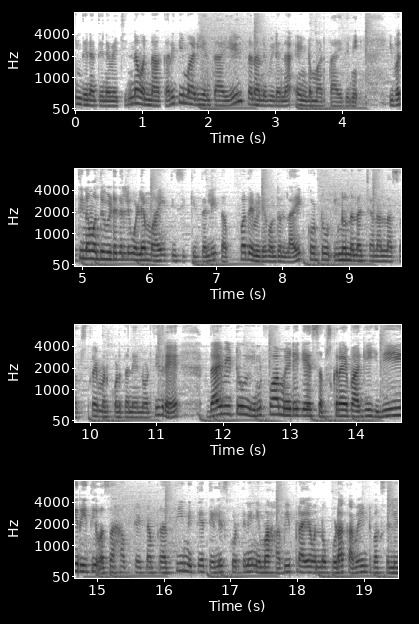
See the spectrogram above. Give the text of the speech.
ಇಂದಿನ ದಿನವೇ ಚಿನ್ನವನ್ನು ಖರೀದಿ ಮಾಡಿ ಅಂತ ಹೇಳ್ತಾ ನಾನು ವಿಡಿಯೋನ ಎಂಡ್ ಮಾಡ್ತಾ ಇದ್ದೀನಿ. ಇವತ್ತಿನ ಒಂದು ವಿಡಿಯೋದಲ್ಲಿ ಒಳ್ಳೆ ಮಾಹಿತಿ ಸಿಕ್ಕಿದ್ದಲ್ಲಿ ತಪ್ಪದೆ ವಿಡಿಯೋಗೊಂದು ಲೈಕ್ ಕೊಟ್ಟು, ಇನ್ನೂ ನನ್ನ ಚಾನಲ್ನ ಸಬ್ಸ್ಕ್ರೈಬ್ ಮಾಡ್ಕೊಳ್ತಾನೆ ನೋಡ್ತಿದ್ರೆ, ದಯವಿಟ್ಟು ಇನ್ಫಾ ಮೀಡಿಯಾಗೆ ಸಬ್ಸ್ಕ್ರೈಬ್ ಆಗಿ ಇದೇ ರೀತಿ ಹೊಸ ಅಪ್ಡೇಟ್ನ ಪ್ರತಿನಿತ್ಯ ತಿಳಿಸ್ಕೊಡ್ತೀನಿ. ನಿಮ್ಮ ಅಭಿಪ್ರಾಯವನ್ನು ಕೂಡ ಕಮೆಂಟ್ ಬಾಕ್ಸಲ್ಲಿ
